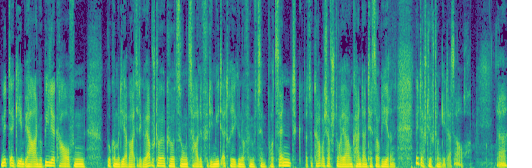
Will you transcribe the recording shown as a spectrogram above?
mit der GmbH Immobilie kaufen, bekomme die erwartete Gewerbesteuerkürzung, zahle für die Mieterträge nur 15 Prozent, also Körperschaftssteuer und kann dann tesaurieren. Mit der Stiftung geht das auch. Ja,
